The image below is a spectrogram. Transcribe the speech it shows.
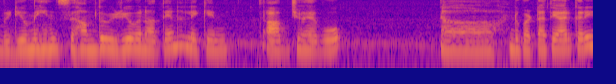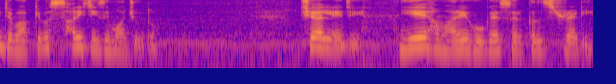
वीडियो मीन्स हम तो वीडियो बनाते हैं ना, लेकिन आप जो है वो दुपट्टा तैयार करें जब आपके पास सारी चीज़ें मौजूद हों। चलें जी, ये हमारे हो गए सर्कल्स रेडी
